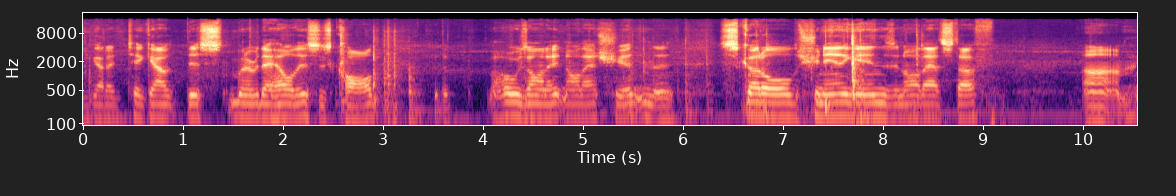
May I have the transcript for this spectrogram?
You gotta take out this, whatever the hell this is called, with the hose on it and all that shit, and the scuttle shenanigans and all that stuff, um,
